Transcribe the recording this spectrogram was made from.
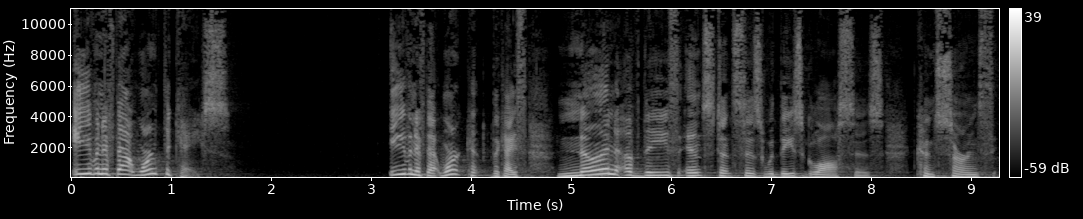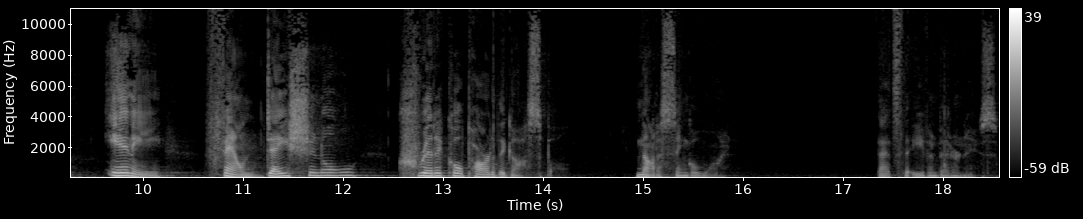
Even if that weren't the case, even if that weren't the case, none of these instances with these glosses concerns any foundational, critical part of the gospel. Not a single one. That's the even better news.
